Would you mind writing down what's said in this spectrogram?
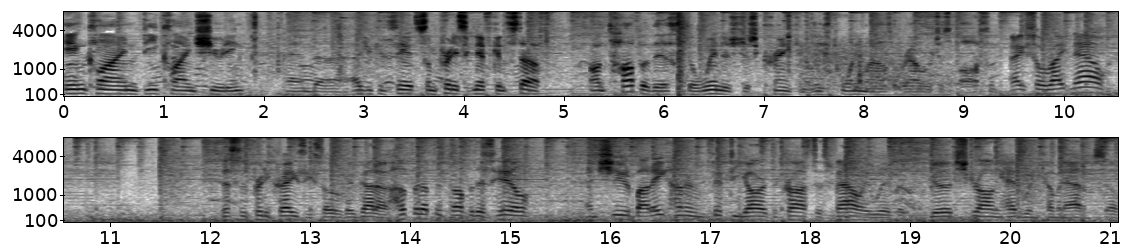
incline, decline shooting. And uh, as you can see, it's some pretty significant stuff. On top of this, the wind is just cranking at least 20 miles per hour, which is awesome. Hey, so right now, this is pretty crazy. So they've got to hoof it up the top of this hill and shoot about 850 yards across this valley with a good, strong headwind coming at him. So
